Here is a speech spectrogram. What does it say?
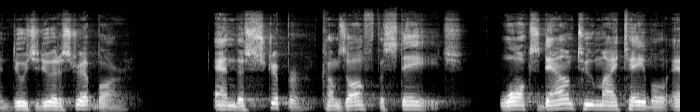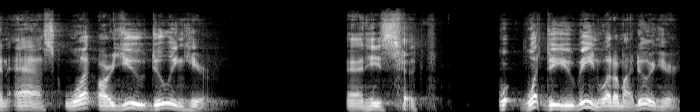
and do what you do at a strip bar. And the stripper comes off the stage, walks down to my table, and asks, What are you doing here? And he said, What do you mean? What am I doing here?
